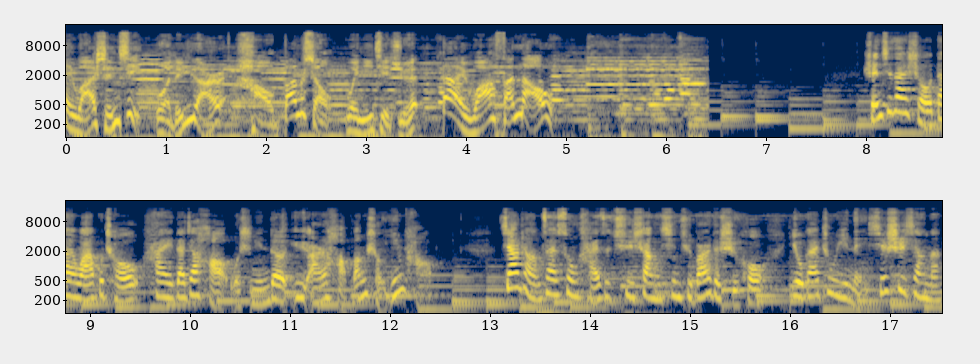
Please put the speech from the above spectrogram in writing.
带娃神器，我的育儿好帮手，为你解决带娃烦恼。神器在手，带娃不愁。嗨，大家好，我是您的育儿好帮手樱桃。家长在送孩子去上兴趣班的时候，又该注意哪些事项呢？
